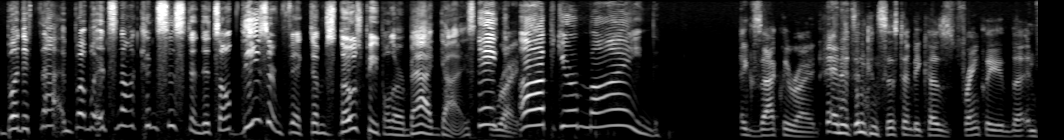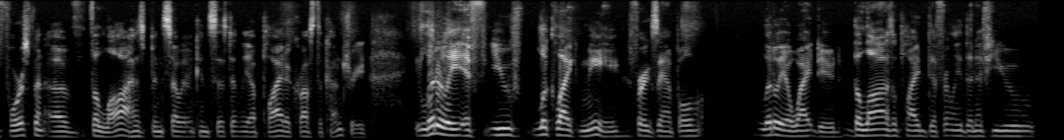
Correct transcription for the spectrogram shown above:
But if that, but it's not consistent. It's all, these are victims. Those people are bad guys. Make Right. up your mind. Exactly right. And it's inconsistent because, frankly, the enforcement of the law has been so inconsistently applied across the country. Literally, if you look like me, for example, literally a white dude, the law is applied differently than if you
